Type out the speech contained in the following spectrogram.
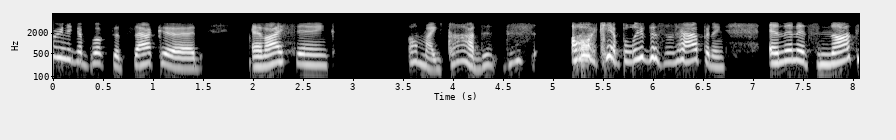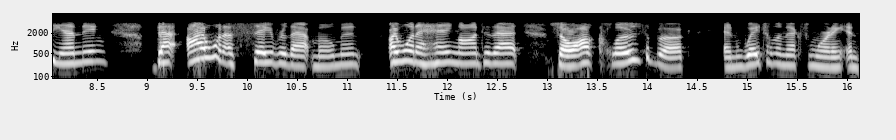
reading a book that's that good and I think, oh my God, this, this oh, I can't believe this is happening. And then it's not the ending that I want to savor that moment. I want to hang on to that. So I'll close the book and wait till the next morning, and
